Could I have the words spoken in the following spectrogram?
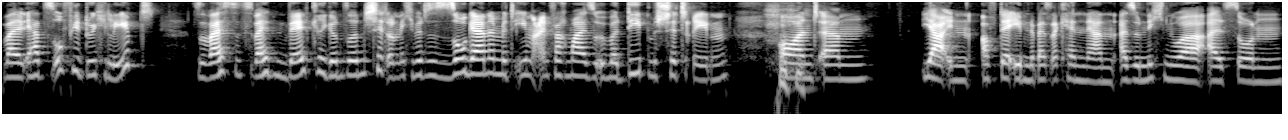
weil er hat so viel durchlebt, so weißt du, Zweiten Weltkrieg und so ein Shit. Und ich würde so gerne mit ihm einfach mal so über deepen Shit reden. Und ähm, ja, ihn auf der Ebene besser kennenlernen. Also nicht nur als so ein,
